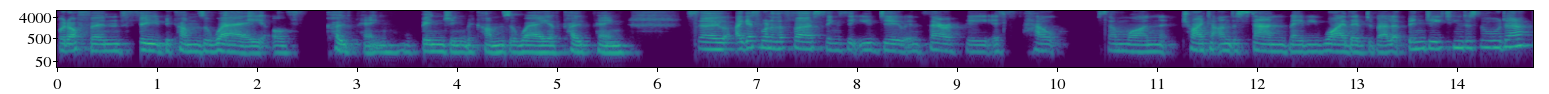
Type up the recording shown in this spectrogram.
but often food becomes a way of coping, binging becomes a way of coping. So, I guess one of the first things that you do in therapy is help someone try to understand maybe why they've developed binge eating disorder.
